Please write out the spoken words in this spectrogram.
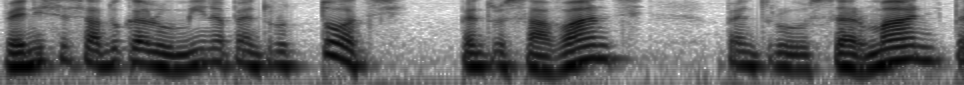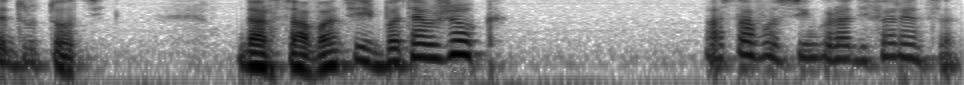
Venise să aducă lumină pentru toți, pentru savanți, pentru sărmani, pentru toți. Dar savanții își băteau joc. Asta a fost singura diferență.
